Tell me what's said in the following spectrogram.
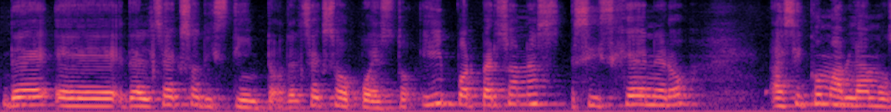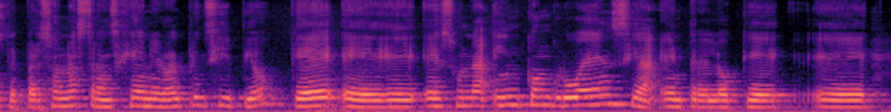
de, eh, del sexo distinto, del sexo opuesto, y por personas cisgénero así como hablamos de personas transgénero al principio, que eh, es una incongruencia entre lo que... Eh,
